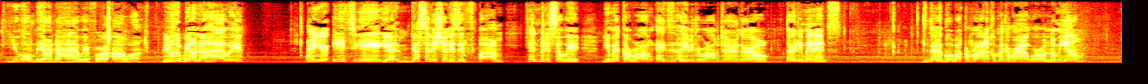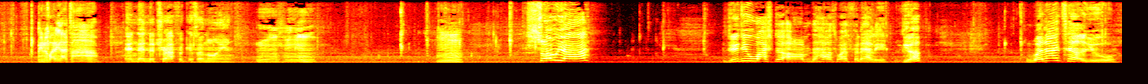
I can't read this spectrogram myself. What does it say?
you gonna be on the highway for an hour. You could be on the highway and your ETA, your destination is at um 10 minutes away. You make a wrong exit or you make a wrong turn, girl, 30 minutes. You gotta go back around and come back around, girl. No me um. Ain't nobody got time. And then the traffic is annoying. Mm-hmm. Mm. So yeah, did you watch the um the Housewives finale? Yup. When I tell you,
